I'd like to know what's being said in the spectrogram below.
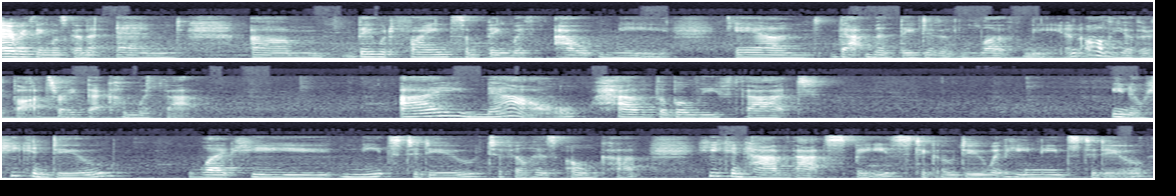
Everything was going to end. Um, they would find something without me, and that meant they didn't love me, and all the other thoughts, right, that come with that. I now have the belief that, you know, he can do what he needs to do to fill his own cup. He can have that space to go do what he needs to do.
